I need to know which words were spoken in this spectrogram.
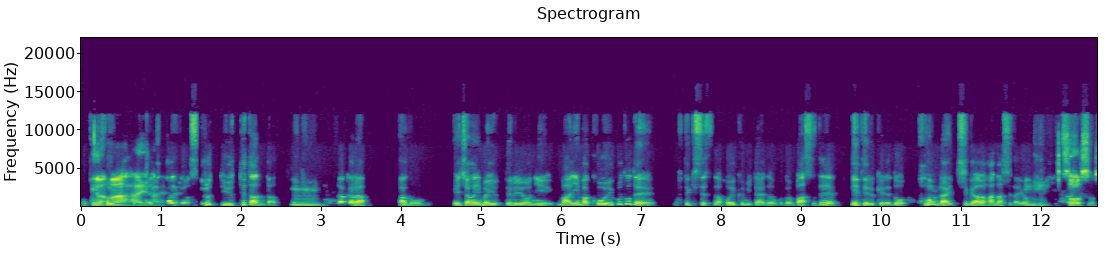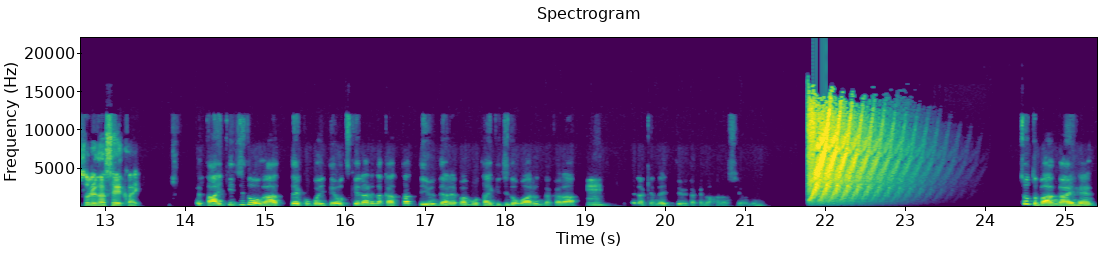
う、この保育あはいはいはい会議はするって言ってたんだ。うん。だから、あの、A ちゃんが今言ってるように、まあ今こういうことで、不適切な保育みたいなことをバスで出てるけれど、本来違う話だよ。うんそうそう、それが正解。で待機児童があって、ここに手をつけられなかったっていうんであれば、もう待機児童終わるんだから、うん。出なきゃねっていうだけの話よね。ちょっと番外編。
